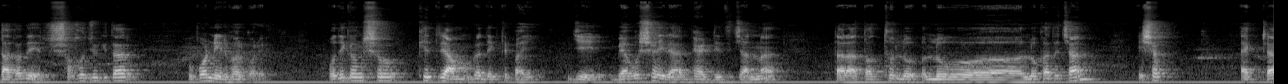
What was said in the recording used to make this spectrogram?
দাতাদের সহযোগিতার উপর নির্ভর করে। অধিকাংশ ক্ষেত্রে আমরা দেখতে পাই যে ব্যবসায়ীরা ভ্যাট দিতে চান না, তারা তথ্য লোকাতে চান। এসব একটা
